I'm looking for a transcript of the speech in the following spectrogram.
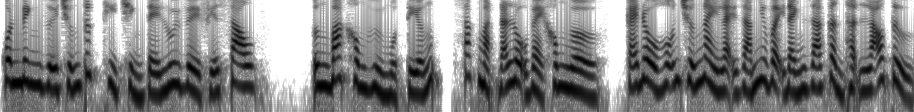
Quân binh dưới trướng tức thì chỉnh tề lui về phía sau. Ưng bác không hừ một tiếng, sắc mặt đã lộ vẻ không ngờ, cái đồ hỗn trướng này lại dám như vậy đánh giá cẩn thận lão tử.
